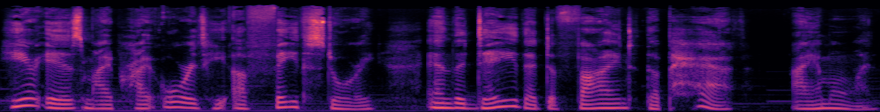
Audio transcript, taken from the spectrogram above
Here is my priority of faith story and the day that defined the path I am on.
